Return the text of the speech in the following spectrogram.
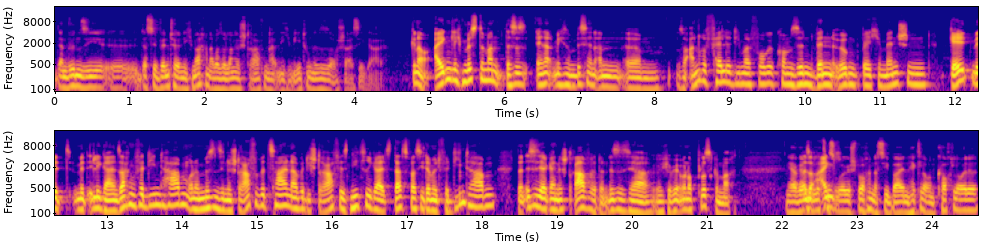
dann würden sie äh, das eventuell nicht machen, aber solange Strafen halt nicht wehtun, ist es auch scheißegal. Genau, eigentlich müsste man, das ist, erinnert mich so ein bisschen an ähm, so andere Fälle, die mal vorgekommen sind, wenn irgendwelche Menschen Geld mit, mit illegalen Sachen verdient haben und dann müssen sie eine Strafe bezahlen, aber die Strafe ist niedriger als das, was sie damit verdient haben, dann ist es ja keine Strafe, dann ist es ja, ich habe ja immer noch Plus gemacht. Ja, wir also haben letztens darüber gesprochen, dass die beiden Heckler und Kochleute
